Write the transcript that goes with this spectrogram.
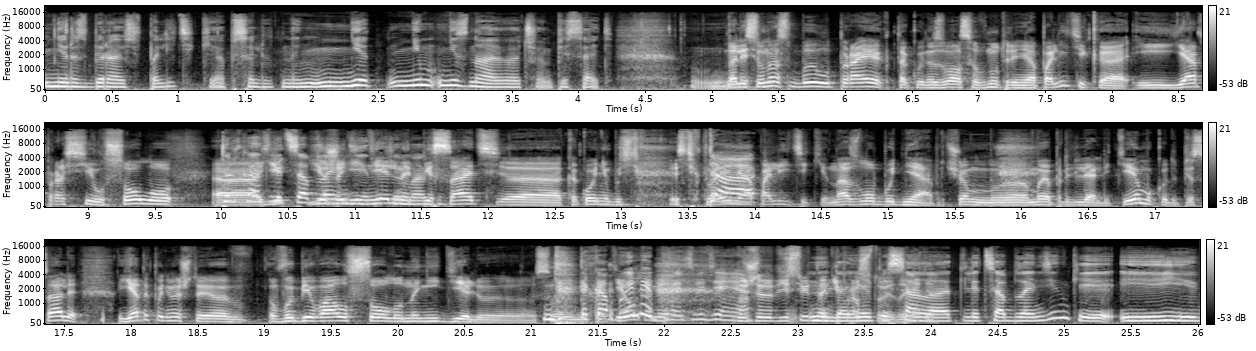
Не разбираюсь в политике абсолютно. Нет, не, не знаю, о чем писать. Олеся, у нас был проект такой, назывался «Внутренняя политика», и я просил Солу Только э, лица е- еженедельно писать э, какое-нибудь стих- стихотворение Так. о политике на злобу дня. Причем э, мы определяли тему, куда писали. Я так понимаю, что я выбивал Солу на неделю своими Так а были произведения? Потому что это действительно Ну да, я непростое писала занятие. от лица блондинки, и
